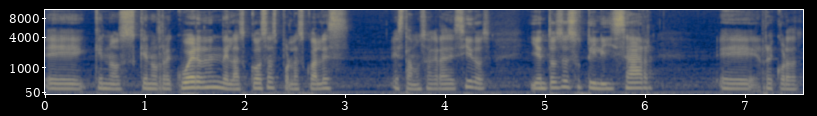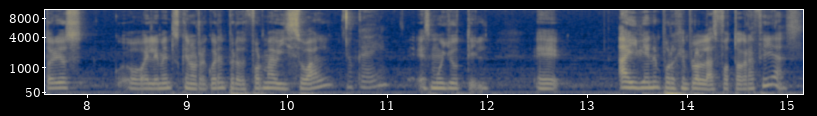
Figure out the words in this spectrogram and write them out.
eh, que, nos, que nos recuerden de las cosas por las cuales estamos agradecidos. Y entonces utilizar eh, recordatorios o elementos que nos recuerden, pero de forma visual, es muy útil. ahí vienen, por ejemplo, las fotografías.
